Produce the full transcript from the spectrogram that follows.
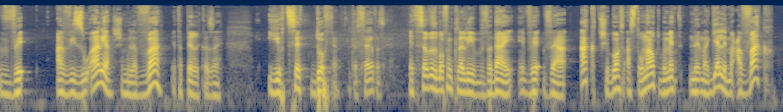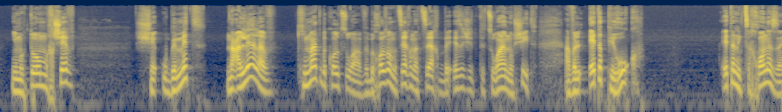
והוויזואליה שמלווה את הפרק הזה, היא יוצאת דופן. את הסרט הזה. את הסרט הזה באופן כללי, בוודאי, ו- והאקט שבו האסטרונאוט באמת מגיע למאבק עם אותו מחשב, שהוא באמת נעלה עליו כמעט בכל צורה, ובכל זאת מצליח לנצח באיזושהי תצורה אנושית, אבל את הפירוק, את הניצחון הזה,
